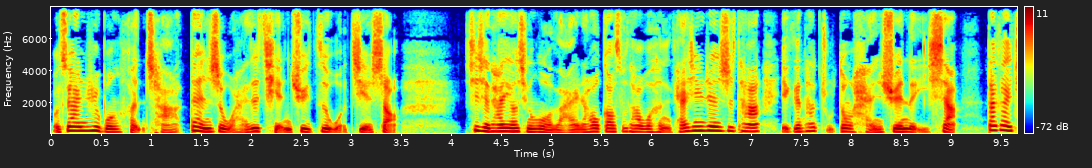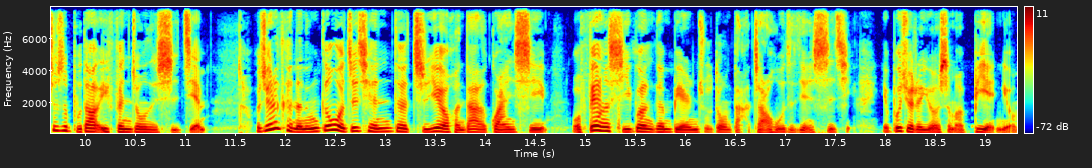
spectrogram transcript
我虽然日文很差，但是我还是前去自我介绍。谢谢他邀请我来，然后告诉他我很开心认识他，也跟他主动寒暄了一下，大概就是不到一分钟的时间。我觉得可能跟我之前的职业有很大的关系，我非常习惯跟别人主动打招呼这件事情，也不觉得有什么别扭。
